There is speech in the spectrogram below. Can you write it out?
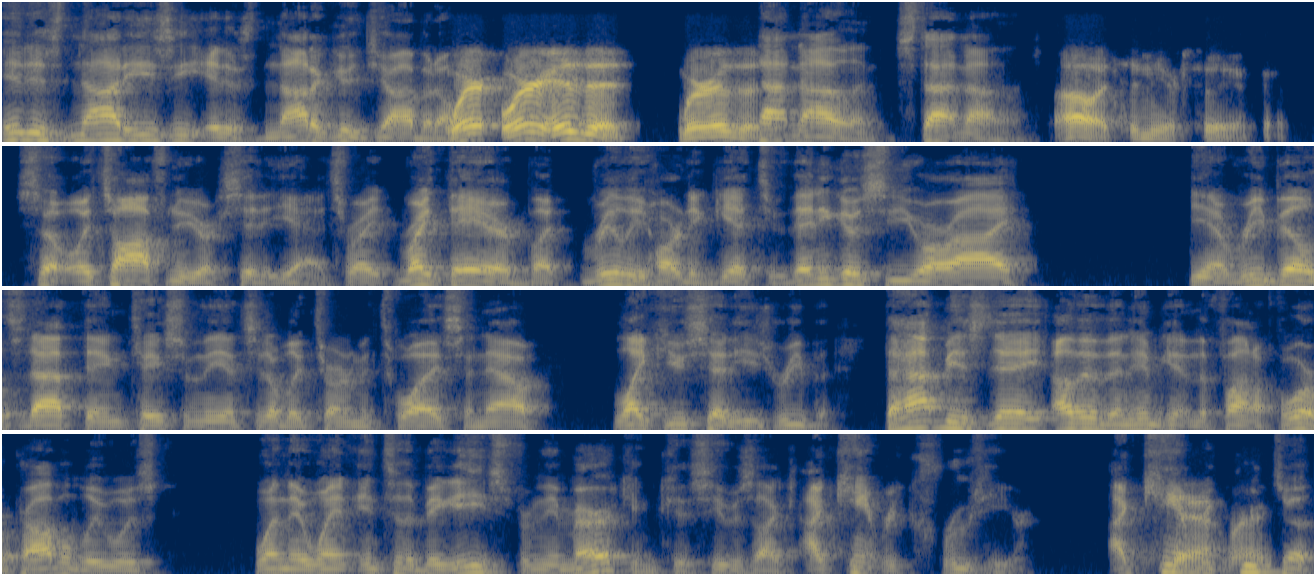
It is not easy. It is not a good job at all. Where where is it? Where is it? Staten Island. Staten Island. Oh, it's in New York City. Okay. So it's off New York City. Yeah, it's right right there, but really hard to get to. Then he goes to URI you know, rebuilds that thing, takes him to the NCAA tournament twice, and now, like you said, he's re- the happiest day other than him getting the Final Four probably was when they went into the Big East from the American because he was like, I can't recruit here, I can't yeah, recruit right. to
